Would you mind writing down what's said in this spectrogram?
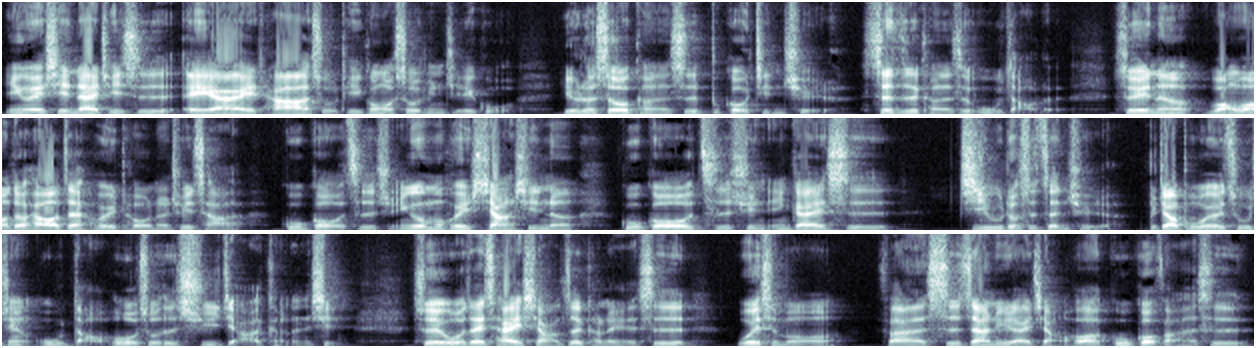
因为现在其实 AI 它所提供的搜寻结果，有的时候可能是不够精确的，甚至可能是误导的，所以呢，往往都还要再回头呢去查。Google 资讯，因为我们会相信呢，Google 资讯应该是几乎都是正确的，比较不会出现误导或者说是虚假的可能性。所以我在猜想，这可能也是为什么反而市占率来讲的话，Google 反而是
